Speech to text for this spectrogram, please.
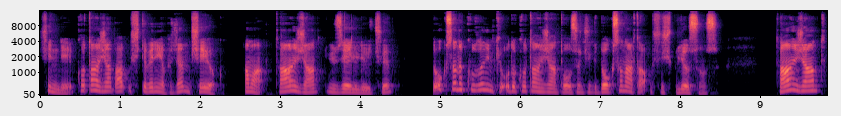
Şimdi kotanjant 63'te benim yapacağım bir şey yok. Ama tanjant 153'ü 90'ı kullanayım ki o da kotanjant olsun. Çünkü 90 artı 63 biliyorsunuz. Tanjant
